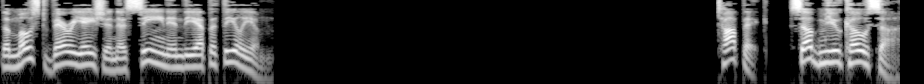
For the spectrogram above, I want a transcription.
The most variation is seen in the epithelium. Topic: Submucosa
